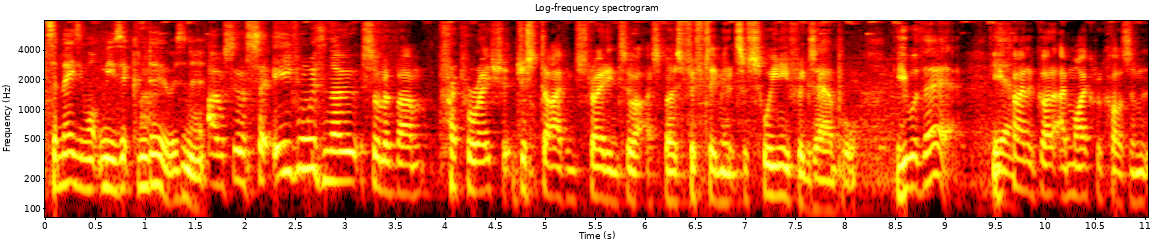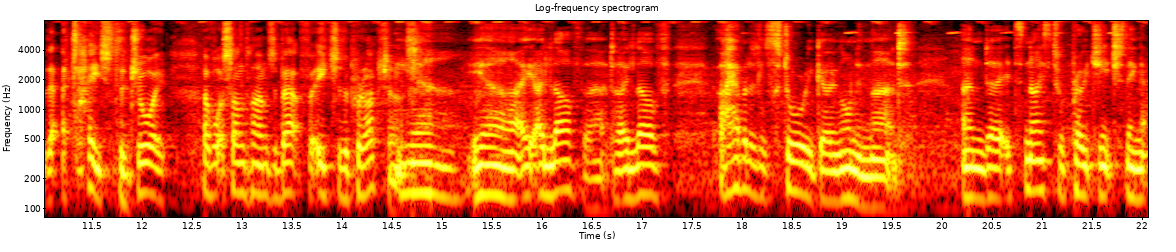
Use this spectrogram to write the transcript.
It's amazing what music can do, isn't it? I was going to say, even with no sort of um, preparation, just diving straight into, I suppose, 15 minutes of Sweeney, for example, you were there. You Yeah. kind of got a microcosm, a taste, the joy of what sometimes about for each of the productions. Yeah, yeah, I, I love that. I love. I have a little story going on in that, and uh, it's nice to approach each thing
